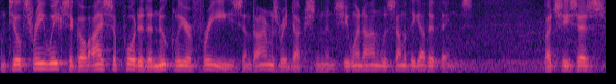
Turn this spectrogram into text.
Until three weeks ago, I supported a nuclear freeze and arms reduction, and she went on with some of the other things. But she says,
